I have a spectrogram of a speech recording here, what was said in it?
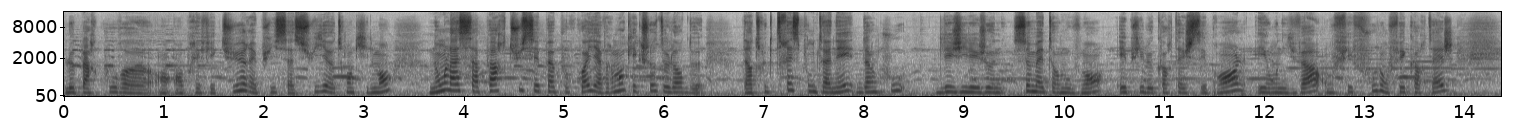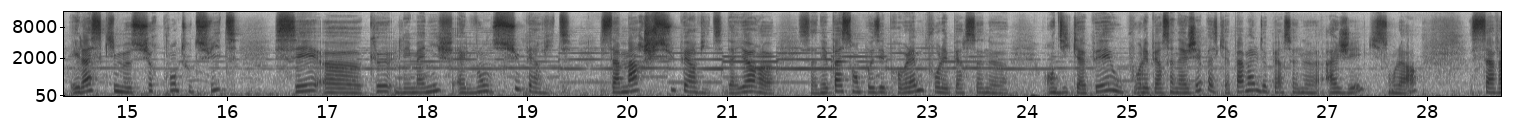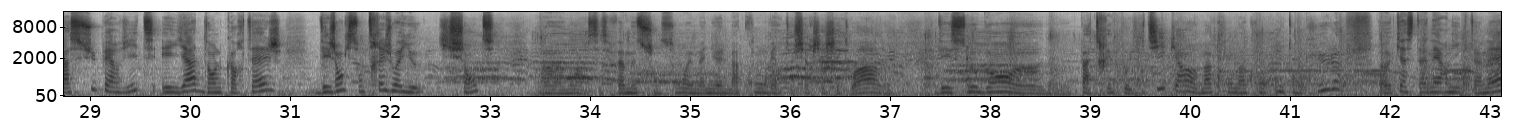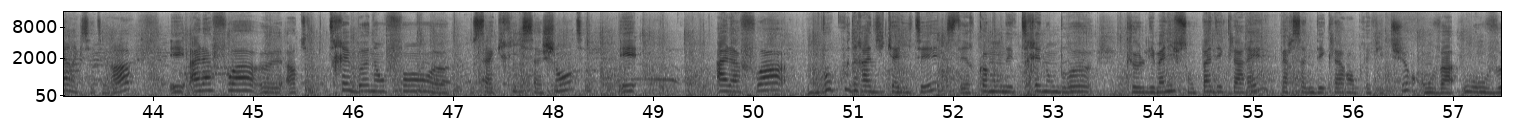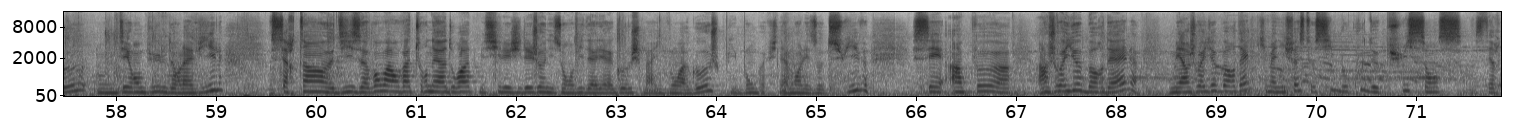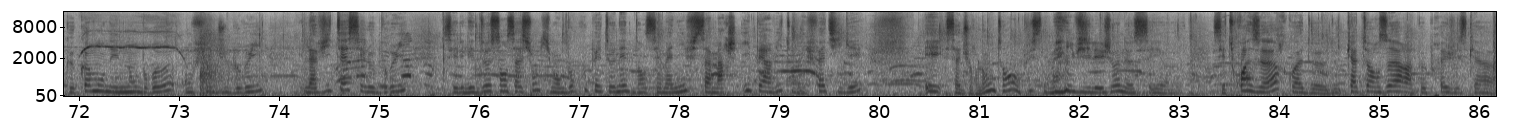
le parcours en préfecture et puis ça suit euh, tranquillement. Non, là ça part, tu sais pas pourquoi. Il y a vraiment quelque chose de l'ordre d'un truc très spontané. D'un coup, les gilets jaunes se mettent en mouvement et puis le cortège s'ébranle et on y va, on fait foule, on fait cortège. Et là, ce qui me surprend tout de suite, c'est euh, que les manifs, elles vont super vite. Ça marche super vite. D'ailleurs, euh, ça n'est pas sans poser problème pour les personnes handicapées ou pour les personnes âgées, parce qu'il y a pas mal de personnes âgées qui sont là. Ça va super vite et il y a dans le cortège des gens qui sont très joyeux, qui chantent. Euh, c'est ces fameuses chansons Emmanuel Macron vient te chercher chez toi. euh, des slogans euh, pas très politiques, hein, Macron, Macron, on t'encule, Castaner, nique ta mère, etc. Et à la fois un truc très bon enfant où ça crie, ça chante, et à la fois beaucoup de radicalité, c'est-à-dire comme on est très nombreux, que les manifs sont pas déclarés, personne déclare en préfecture, on va où on veut, on déambule dans la ville. Certains euh, disent bon bah on va tourner à droite, mais si les gilets jaunes ils ont envie d'aller à gauche, bah, ils vont à gauche, puis bon bah finalement les autres suivent. C'est un peu euh, un joyeux bordel, mais un joyeux bordel qui manifeste aussi beaucoup de puissance. C'est-à-dire que comme on est nombreux, on fait du bruit. La vitesse et le bruit, c'est les deux sensations qui m'ont beaucoup étonné dans ces manifs. Ça marche hyper vite, on est fatigué. Et ça dure longtemps. En plus, les manifs gilets jaunes, c'est euh, 3 heures, quoi, de, de 14 heures à peu près jusqu'à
